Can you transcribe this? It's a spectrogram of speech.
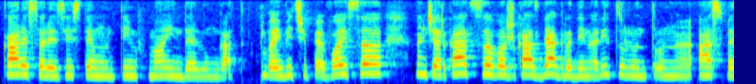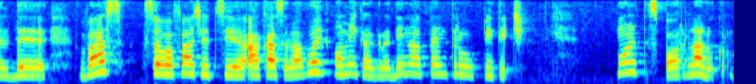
care să reziste un timp mai îndelungat. Vă invit și pe voi să încercați să vă jucați de-a grădinăritul într-un astfel de vas, să vă faceți acasă la voi o mică grădină pentru pitici. Mult spor la lucru!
